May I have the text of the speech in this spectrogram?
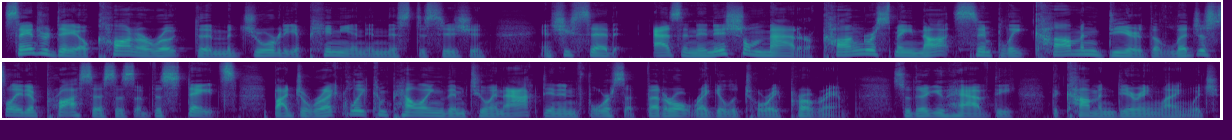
Sandra Day O'Connor wrote the majority opinion in this decision, and she said, as an initial matter, Congress may not simply commandeer the legislative processes of the states by directly compelling them to enact and enforce a federal regulatory program. So there you have the, the commandeering language.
